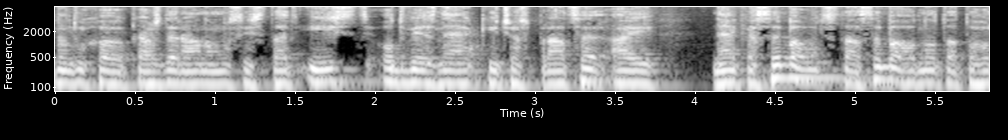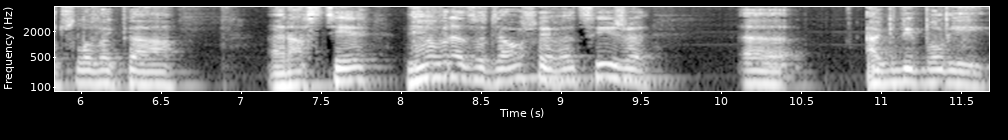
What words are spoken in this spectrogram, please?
jednoducho každé ráno musí stať, ísť, odviezť nejaký čas práce, aj nejaká sebaúcta, sebahodnota toho človeka rastie. Nehovoriac o ďalšej veci, že e, ak by boli,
